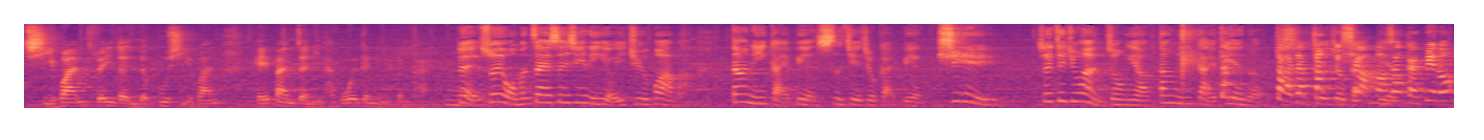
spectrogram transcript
喜欢，随着你的不喜欢，陪伴着你，他不会跟你分开。对，所以我们在身心灵有一句话嘛：当你改变，世界就改变。是的。所以这句话很重要。当你改变了，大家当下，改马上。改变哦。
